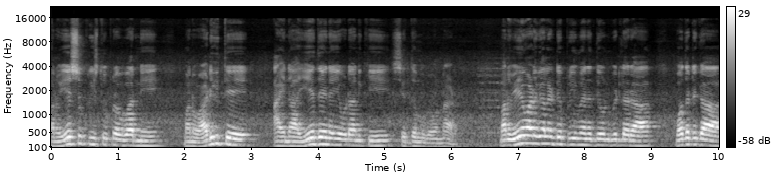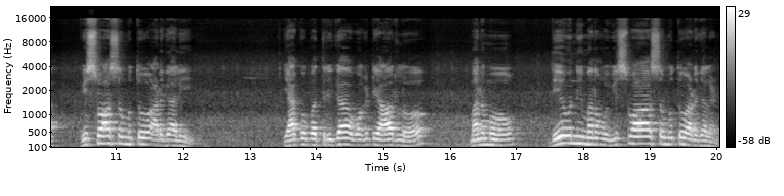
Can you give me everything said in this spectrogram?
మనం యేసుక్రీస్తు ప్రభు వారిని మనం అడిగితే ఆయన ఏదైనా ఇవ్వడానికి సిద్ధముగా ఉన్నాడు. మనం ఏం అడగాలంటే ప్రియమైన దేవుని బిడ్డరా మొదటిగా విశ్వాసముతో అడగాలి. యాకోపత్రిక ఒకటి ఆరులో మనము దేవుణ్ణి మనము విశ్వాసముతో అడగాలంట.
